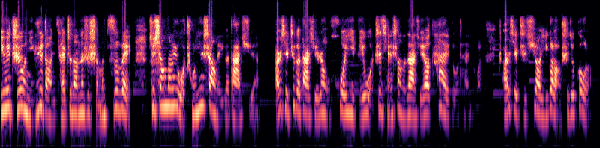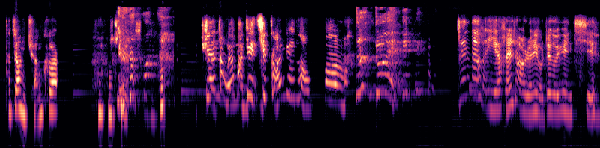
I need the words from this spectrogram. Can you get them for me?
因为只有你遇到，你才知道那是什么滋味。就相当于我重新上了一个大学，而且这个大学让我获益比我之前上的大学要太多太多了，而且只需要一个老师就够了，他教你全科。天哪，我要把这期转给老方。对。真的也很少人有这个运气。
